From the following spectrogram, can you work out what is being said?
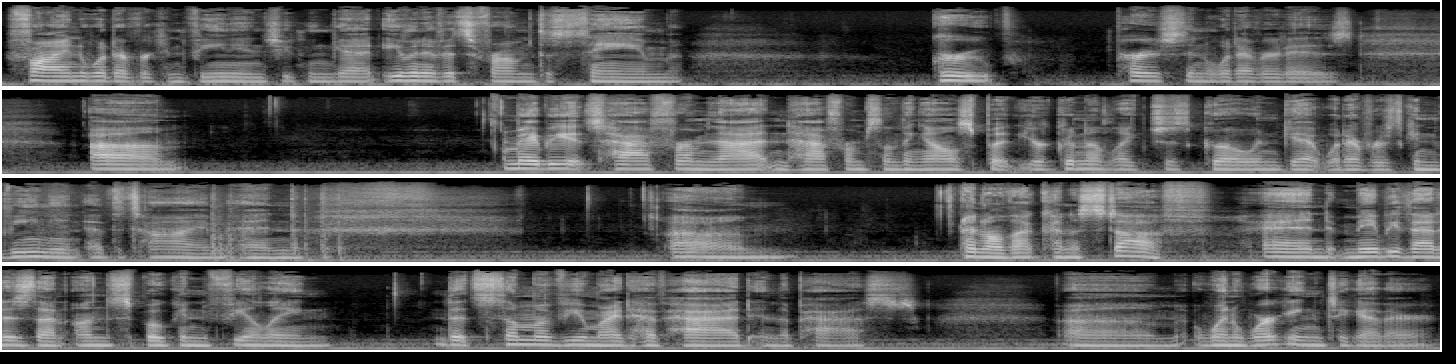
find whatever convenience you can get even if it's from the same group person whatever it is. Um maybe it's half from that and half from something else but you're to like just go and get whatever's convenient at the time and um and all that kind of stuff. And maybe that is that unspoken feeling that some of you might have had in the past um, when working together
